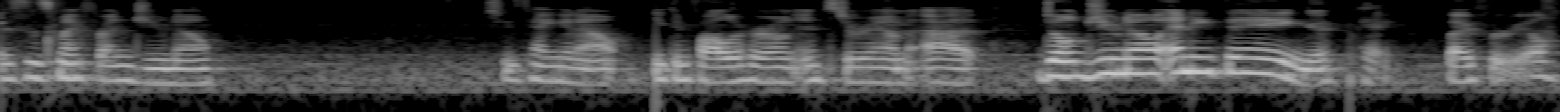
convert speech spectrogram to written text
This is my friend Juno. She's hanging out. You can follow her on Instagram at Don't Juno Anything. Okay, bye for real.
